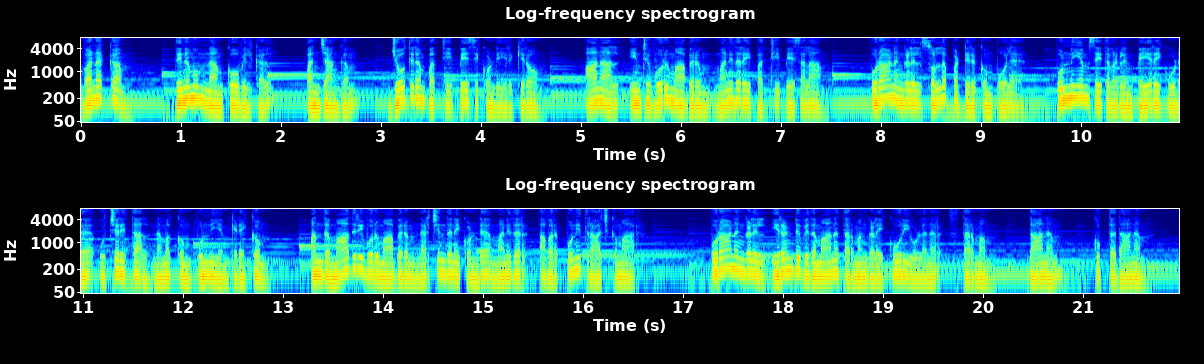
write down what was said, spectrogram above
வணக்கம். தினமும் நாம் கோவில்கள் பஞ்சாங்கம் ஜோதிடம் பற்றி பேசிக் கொண்டு இருக்கிறோம். ஆனால் இன்று ஒரு மாபெரும் மனிதரை பற்றி பேசலாம். புராணங்களில் சொல்லப்பட்டிருக்கும் போல புண்ணியம் செய்தவர்களின் பெயரை கூட உச்சரித்தால் நமக்கும் புண்ணியம் கிடைக்கும். அந்த மாதிரி ஒரு மாபெரும் நற்சிந்தனை கொண்ட மனிதர் அவர் புனித் ராஜ்குமார். புராணங்களில் இரண்டு விதமான தர்மங்களை கூறியுள்ளனர். தர்மம் தானம் குப்த தானம்.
